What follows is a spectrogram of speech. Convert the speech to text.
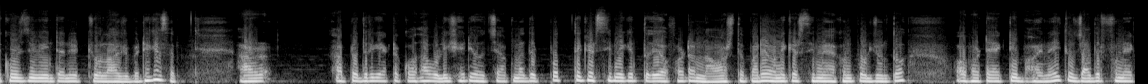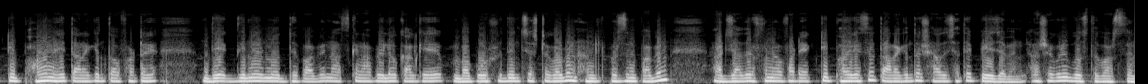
একুশ জিবি ইন্টারনেট চলে আসবে, ঠিক আছে? আর আপনাদেরকে একটা কথা বলি, সেটি হচ্ছে আপনাদের প্রত্যেকের সিমে কিন্তু এই অফারটা নাও আসতে পারে। অনেকের সিমে এখন পর্যন্ত অফারটা অ্যাক্টিভ হয় নাই। তো যাদের ফোনে অ্যাক্টিভ হয় নাই, তারা কিন্তু অফারটা দু একদিনের মধ্যে পাবেন। আজকে না পেলেও কালকে বা পরশু দিন চেষ্টা করবেন হান্ড্রেড পার্সেন্ট পাবেন। আর যাদের ফোনে অফারটা অ্যাক্টিভ হয়ে গেছে, তারা কিন্তু সাথে সাথে পেয়ে যাবেন। আশা করি বুঝতে পারছেন।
